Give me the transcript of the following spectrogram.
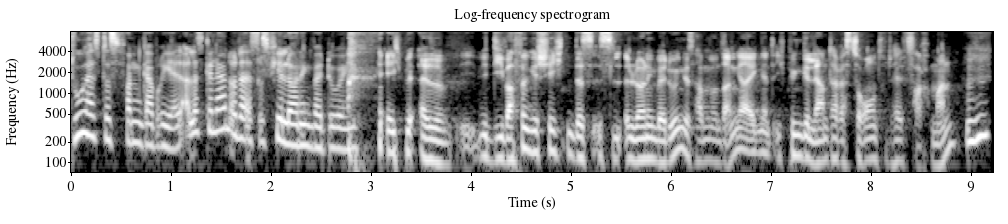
du hast das von Gabrielle alles gelernt oder ist das viel Learning by Doing? ich bin, also die Waffelgeschichten, das ist Learning by Doing, das haben wir uns angeeignet. Ich bin gelernter Restaurant- und Hotelfachmann. Mhm.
